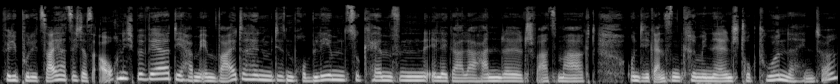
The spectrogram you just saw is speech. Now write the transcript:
Für die Polizei hat sich das auch nicht bewährt. Die haben eben weiterhin mit diesen Problemen zu kämpfen. Illegaler Handel, Schwarzmarkt und die ganzen kriminellen Strukturen dahinter.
